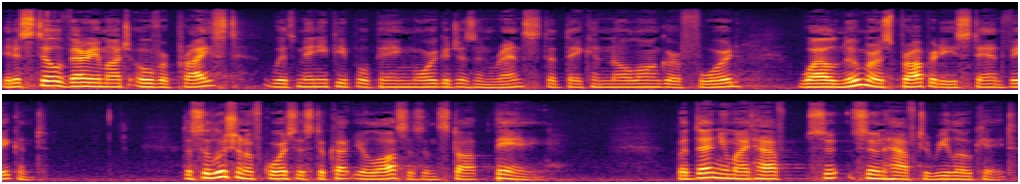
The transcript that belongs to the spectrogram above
It is still very much overpriced, with many people paying mortgages and rents that they can no longer afford, while numerous properties stand vacant. The solution, of course, is to cut your losses and stop paying. But then you might have, soon have to relocate.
